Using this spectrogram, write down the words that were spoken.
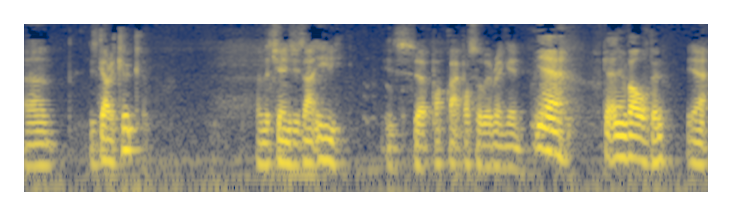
um, is Gary Cook. And the changes that he is uh, quite possibly bringing. Yeah, getting involved in. Yeah.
